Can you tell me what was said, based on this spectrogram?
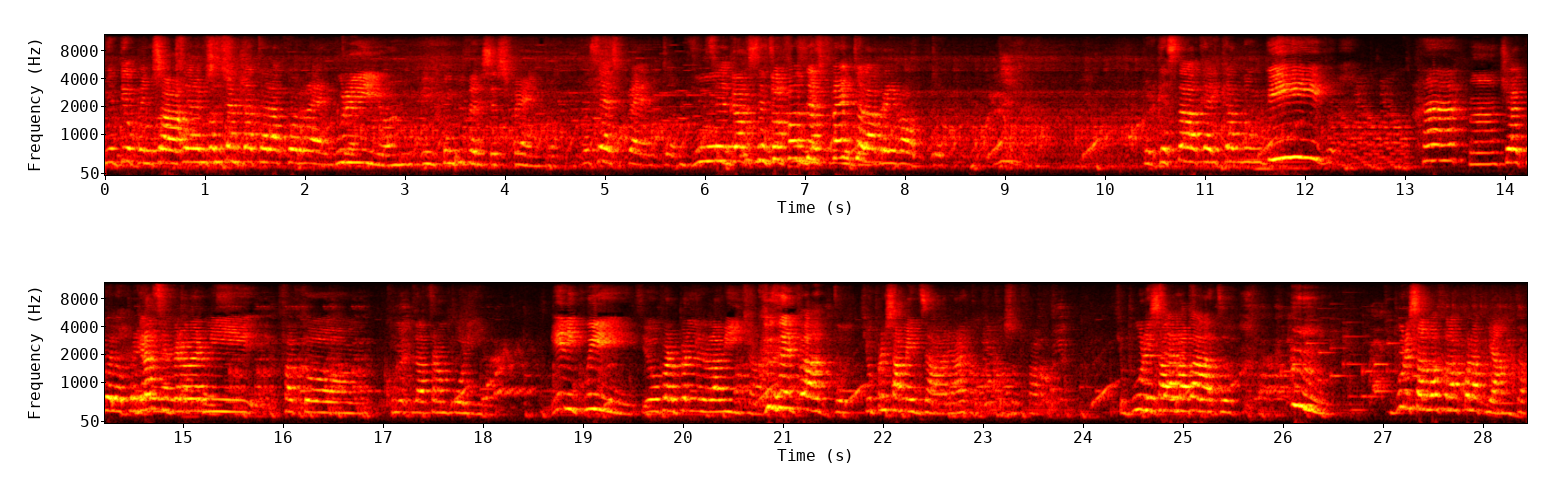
Mio Dio, pensavo Sa- se ne fosse c'è? andata la corrente. Pure io, il computer si è spento. Non si è spento. Fuga, se, se ti fosse spento l'avrei rotto. Perché stava caricando un vivo. Ah. Cioè quello prima. Grazie per avermi fatto come la trampolina. Vieni qui, ti devo far prendere la vita. Cosa hai fatto? Ti ho presa a mezz'aria, ecco che cosa ho fatto. Ti ho pure salvato. Ti ho pure salvato da quella pianta.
